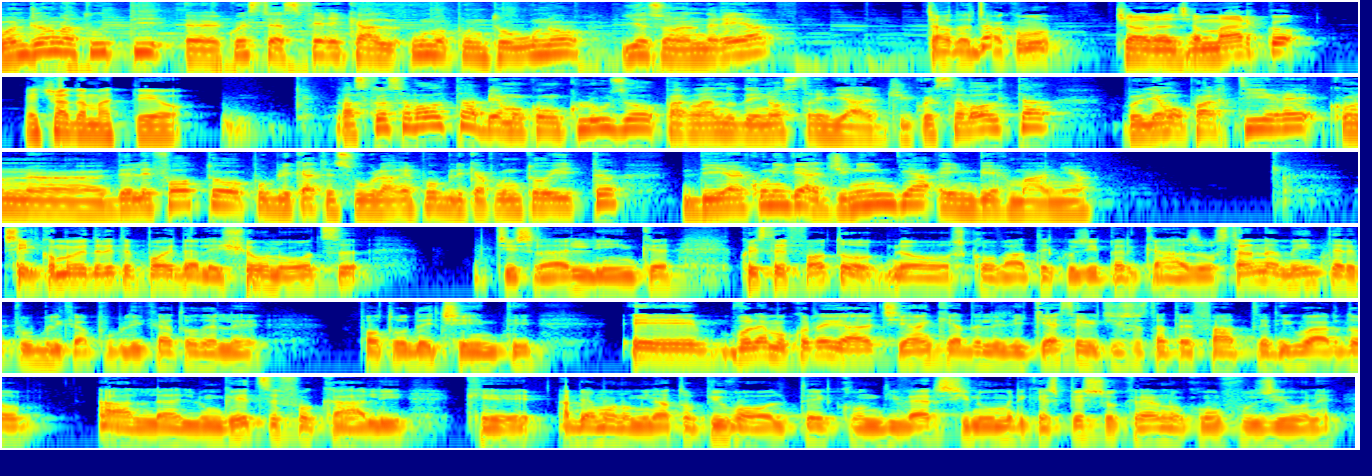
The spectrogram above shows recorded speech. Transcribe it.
Buongiorno a tutti, eh, questo è Spherical 1.1, io sono Andrea. Ciao da Giacomo. Ciao da Gianmarco. E ciao da Matteo. La scorsa volta abbiamo concluso parlando dei nostri viaggi, questa volta vogliamo partire con uh, delle foto pubblicate su laRepubblica.it di alcuni viaggi in India e in Birmania. Sì, come vedrete poi dalle show notes ci sarà il link. Queste foto le ho scovate così per caso. Stranamente Repubblica ha pubblicato delle foto decenti e volevamo collegarci anche a delle richieste che ci sono state fatte riguardo alle lunghezze focali che abbiamo nominato più volte con diversi numeri che spesso creano confusione.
